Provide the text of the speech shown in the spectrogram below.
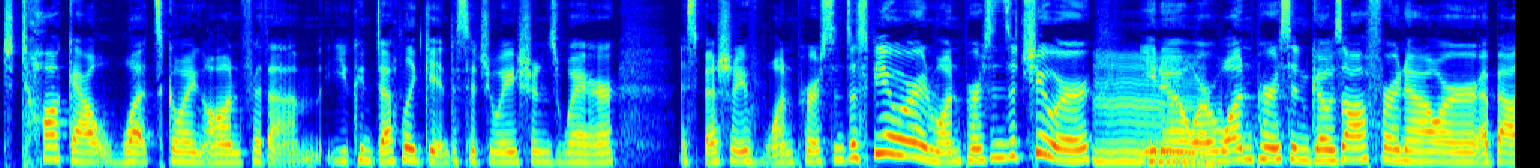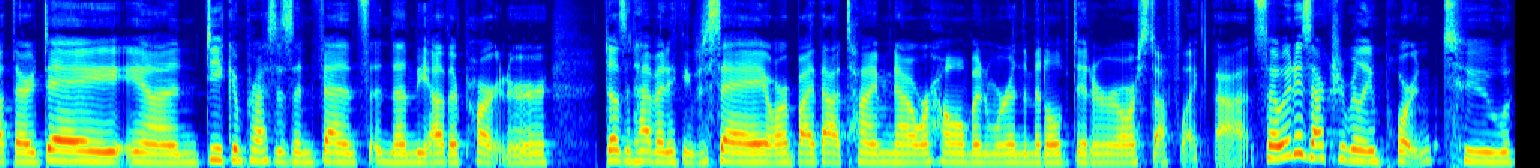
to talk out what's going on for them. You can definitely get into situations where especially if one person's a spewer and one person's a chewer, you know, or mm. one person goes off for an hour about their day and decompresses and vents, and then the other partner doesn't have anything to say, or by that time now we're home and we're in the middle of dinner or stuff like that. So it is actually really important to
